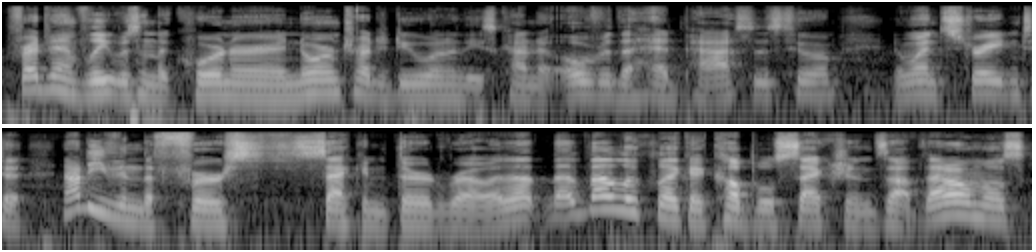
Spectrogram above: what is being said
Fred VanVleet was in the corner and Norm tried to do one of these kind of over the head passes to him and went straight into not even the first, second, third row. That, that, that looked like a couple sections up. That almost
